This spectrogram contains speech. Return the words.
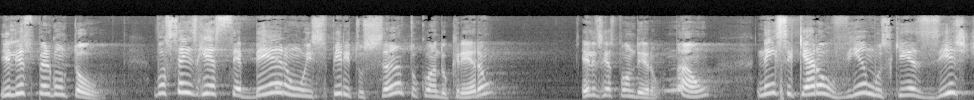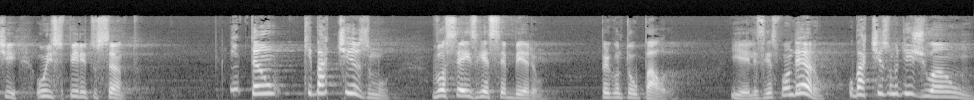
e lhes perguntou: Vocês receberam o Espírito Santo quando creram? Eles responderam: Não, nem sequer ouvimos que existe o Espírito Santo. Então, que batismo vocês receberam? perguntou Paulo. E eles responderam: O batismo de João.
